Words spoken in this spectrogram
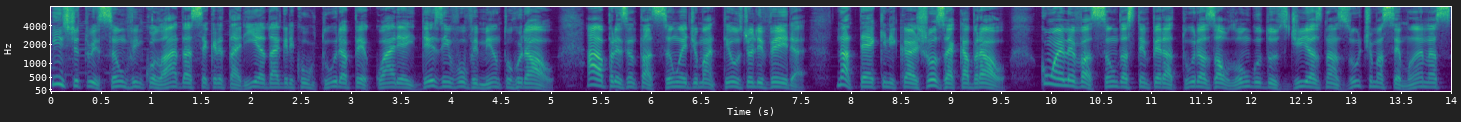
instituição vinculada à Secretaria da Agricultura, Pecuária e Desenvolvimento Rural. A apresentação é de Matheus de Oliveira, na técnica José Cabral. Com a elevação das temperaturas ao longo dos dias nas últimas semanas,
